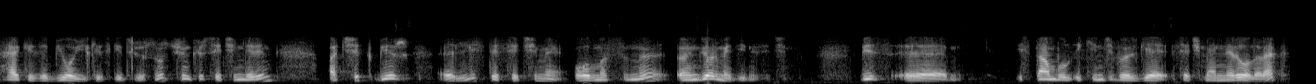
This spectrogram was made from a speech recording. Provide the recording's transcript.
Herkese bir oy ilkesi getiriyorsunuz. Çünkü seçimlerin açık bir e, liste seçimi olmasını öngörmediğiniz için. Biz e, İstanbul ikinci bölge seçmenleri olarak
